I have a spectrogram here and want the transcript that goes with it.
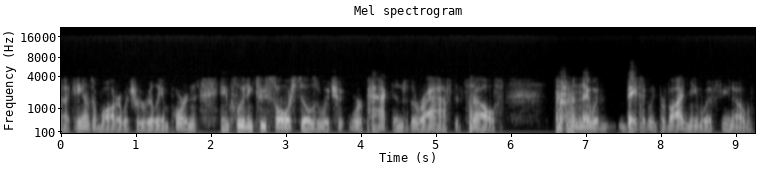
uh, cans of water which were really important, including two solar stills which were packed into the raft itself. and they would basically provide me with, you know,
